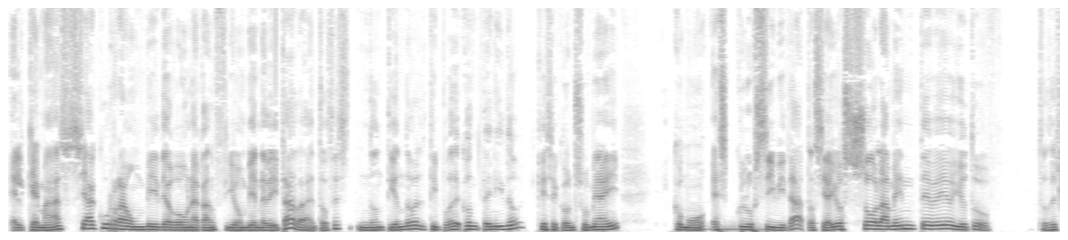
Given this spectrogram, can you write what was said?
el que más se acurra un vídeo o una canción bien editada. Entonces, no entiendo el tipo de contenido que se consume ahí como exclusividad. O sea, yo solamente veo YouTube. Entonces,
